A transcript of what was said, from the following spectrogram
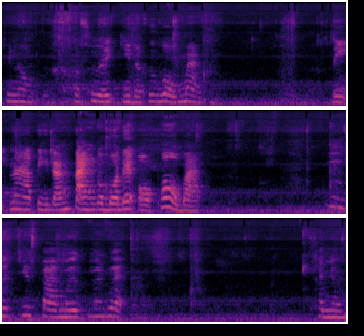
พี่น้องก็ซื้อให้กินแล้วคือโวมากตีหน้าตีดังตังก็บอได้ออกพ่อบาทมันจะที่ปลาหมึกมาด้วยขนม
